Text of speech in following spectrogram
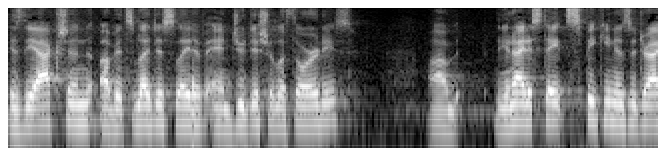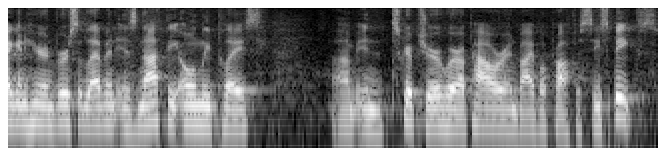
is the action of its legislative and judicial authorities. Um, the United States speaking as a dragon here in verse 11 is not the only place um, in Scripture where a power in Bible prophecy speaks.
